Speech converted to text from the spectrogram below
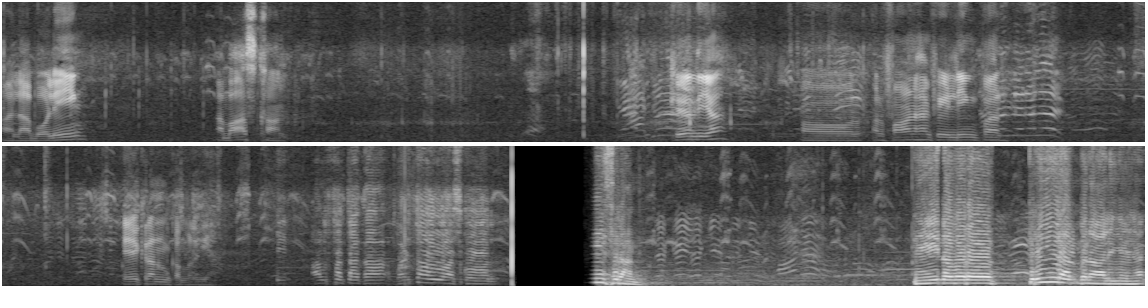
اعلیٰ بولنگ۔ عباس خان۔ کھیل دیا اور عرفان ہے فیلڈنگ پر ایک رن مکمل گیا الفتہ کا بڑھتا ہوا سکور۔ تیس رن۔ تین اوور اور تری رن بنا لیے ہیں۔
